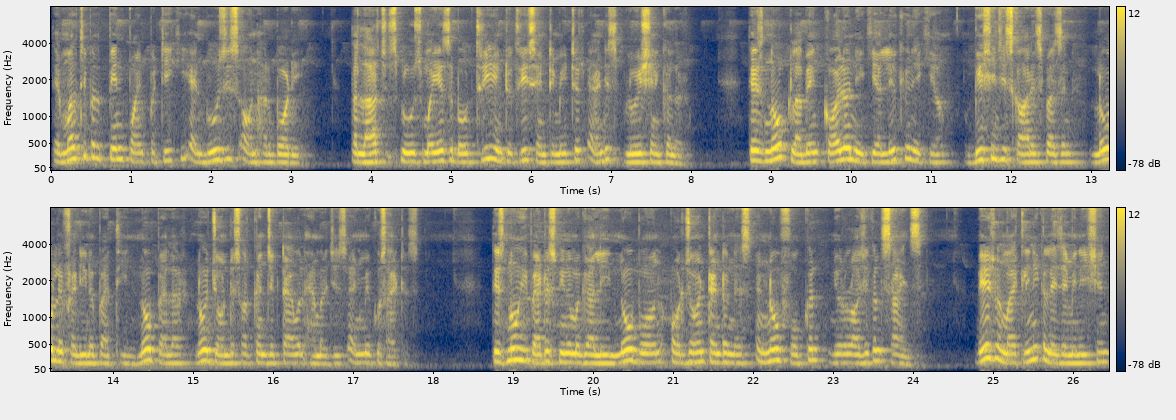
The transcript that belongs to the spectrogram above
There are multiple pinpoint petechiae and bruises on her body. The largest bruise measures about 3 into 3 cm and is bluish in color. There is no clubbing, koilonychia, leukonychia, BCG scar is present, low lymphadenopathy, no pallor, no jaundice or conjunctival hemorrhages and mucositis. There is no hepatosplenomegaly, no bone or joint tenderness and no focal neurological signs. Based on my clinical examination,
